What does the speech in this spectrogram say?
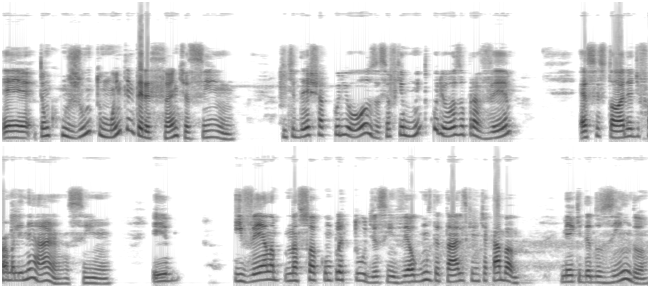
É, tem um conjunto muito interessante assim que te deixa curioso. Assim, eu fiquei muito curioso para ver essa história de forma linear, assim, e e ver ela na sua completude, assim, ver alguns detalhes que a gente acaba meio que deduzindo,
